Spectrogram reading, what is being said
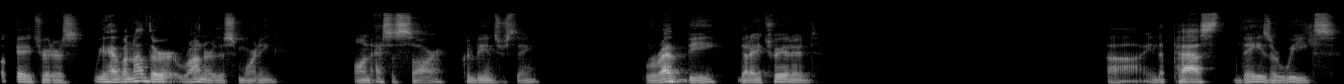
Okay, traders, we have another runner this morning on SSR. Could be interesting. RevB that I traded uh, in the past days or weeks.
